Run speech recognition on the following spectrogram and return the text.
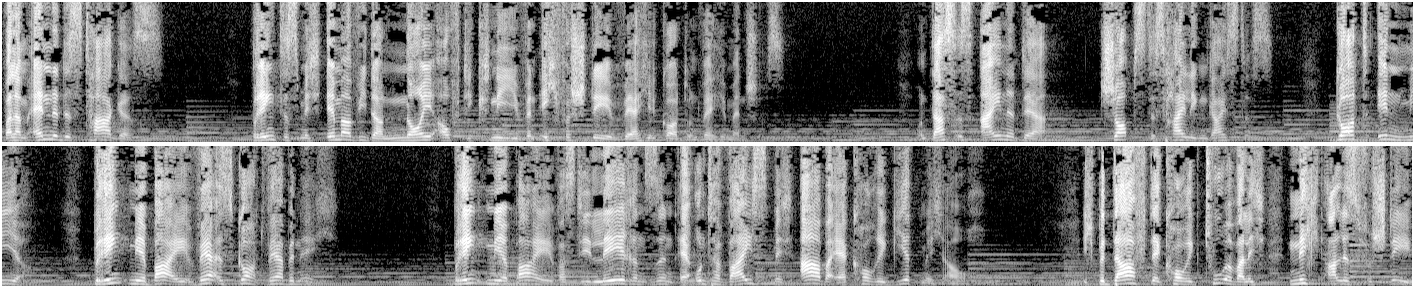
Weil am Ende des Tages bringt es mich immer wieder neu auf die Knie, wenn ich verstehe, wer hier Gott und wer hier Mensch ist. Und das ist eine der Jobs des Heiligen Geistes. Gott in mir bringt mir bei, wer ist Gott, wer bin ich? Bringt mir bei, was die Lehren sind. Er unterweist mich, aber er korrigiert mich auch. Ich bedarf der Korrektur, weil ich nicht alles verstehe,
